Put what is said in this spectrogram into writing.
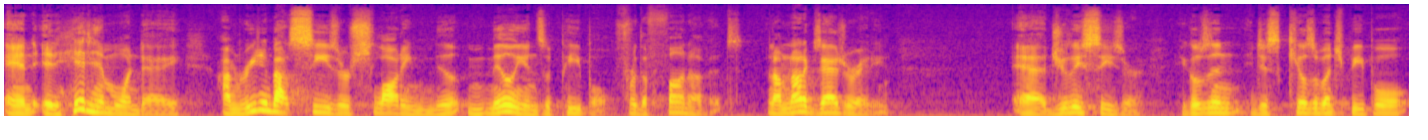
And it hit him one day. I'm reading about Caesar slaughtering mil- millions of people for the fun of it. And I'm not exaggerating. Uh, Julius Caesar. He goes in, he just kills a bunch of people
